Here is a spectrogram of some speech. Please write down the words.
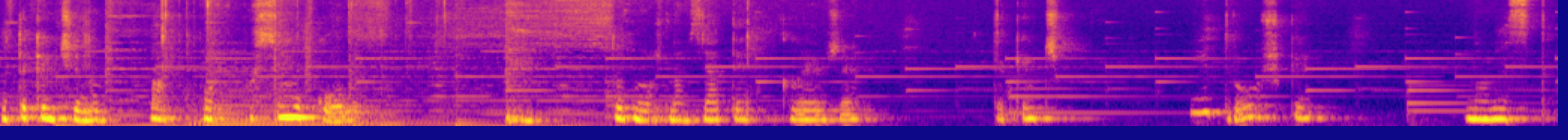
ось таким чином, а, по, по всьому колу. Тут можна взяти клей вже таким чином і трошки нанести.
